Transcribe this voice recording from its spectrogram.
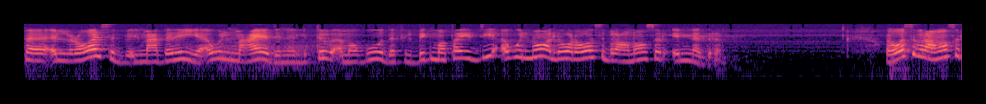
فالرواسب المعدنية أو المعادن اللي بتبقى موجودة في ال pegmatite دي أول نوع اللي هو رواسب العناصر النادرة. رواسب العناصر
